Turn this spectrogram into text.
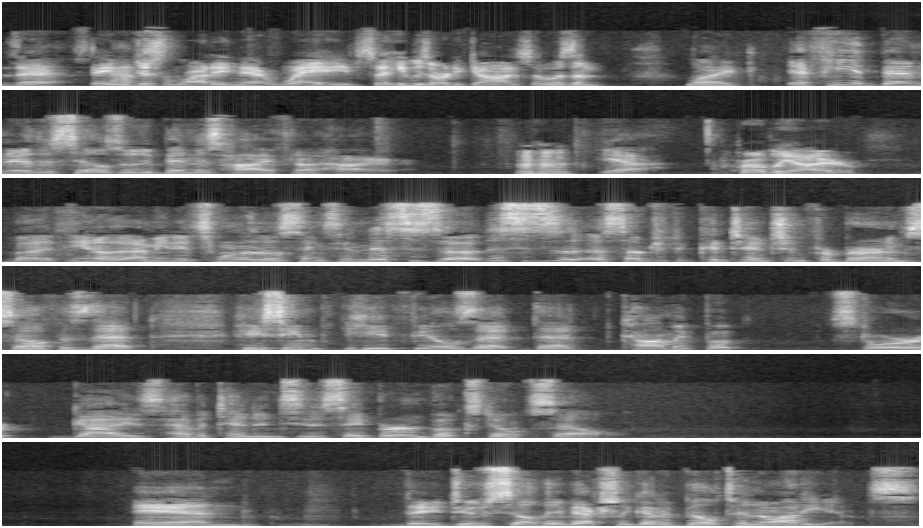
that Yes, they were just riding that wave. So he was already gone. So it wasn't like If he had been there, the sales would have been as high, if not higher. Mhm. Yeah. probably higher. But you know, I mean, it's one of those things, and this is a this is a, a subject of contention for Byrne himself. Is that he seemed he feels that that comic book store guys have a tendency to say Byrne books don't sell, and they do sell. They've actually got a built-in audience.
